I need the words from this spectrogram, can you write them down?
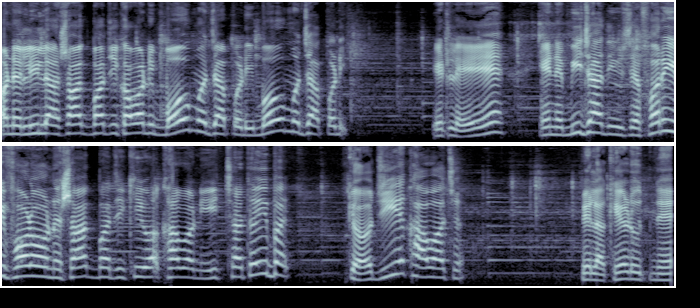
અને લીલા શાકભાજી ખાવાની બહુ મજા પડી, બહુ મજા પડી. એટલે એને બીજા દિવસે ફરી ફળો અને શાકભાજી ખીવા ખાવાની ઈચ્છા થઈ ભાઈ, કે હજી એ ખાવા છે. પેલા ખેડૂતને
